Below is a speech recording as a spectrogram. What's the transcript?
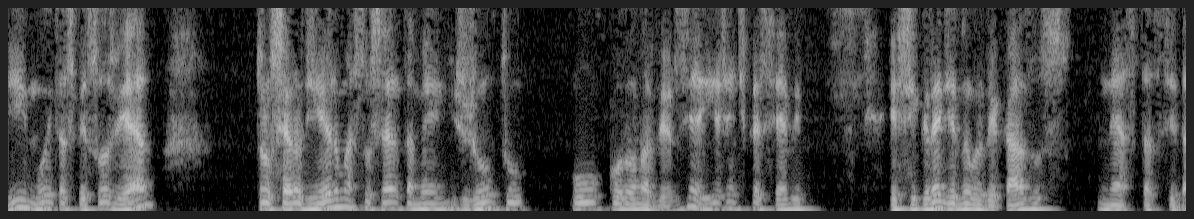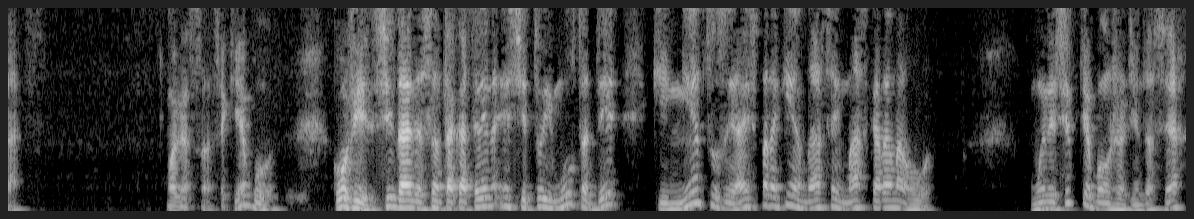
e muitas pessoas vieram, trouxeram dinheiro, mas trouxeram também junto o coronavírus. E aí a gente percebe esse grande número de casos nestas cidades. Olha só, essa aqui é boa. Covid, cidade de Santa Catarina institui multa de 500 reais para quem andar sem máscara na rua. O município de Bom Jardim da Serra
